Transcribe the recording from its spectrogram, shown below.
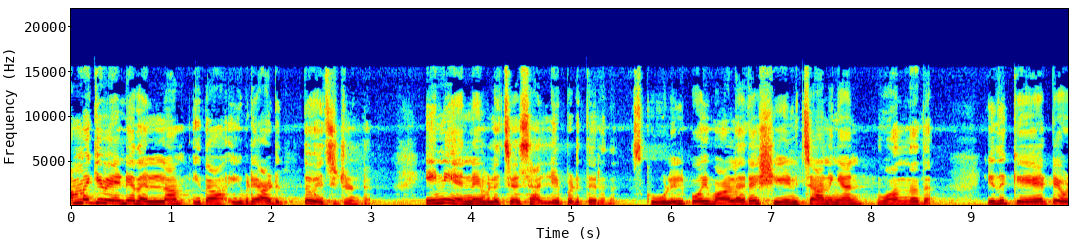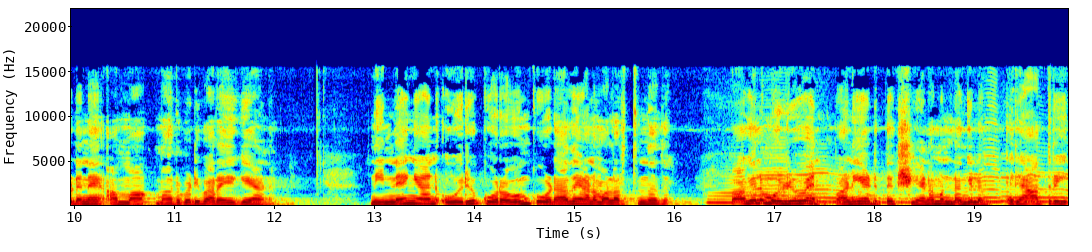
അമ്മയ്ക്ക് വേണ്ടിയതെല്ലാം ഇതാ ഇവിടെ അടുത്ത് വെച്ചിട്ടുണ്ട്. ഇനി എന്നെ വിളിച്ച് ശല്യപ്പെടുത്തരുത്. സ്കൂളിൽ പോയി വളരെ ക്ഷീണിച്ചാണ് ഞാൻ വന്നത്. ഇത് കേട്ട ഉടനെ അമ്മ മറുപടി പറയുകയാണ് നിന്നെ ഞാൻ ഒരു കുറവും കൂടാതെയാണ് വളർത്തുന്നത്. പകൽ മുഴുവൻ പണിയെടുത്ത് ക്ഷീണമുണ്ടെങ്കിലും രാത്രി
